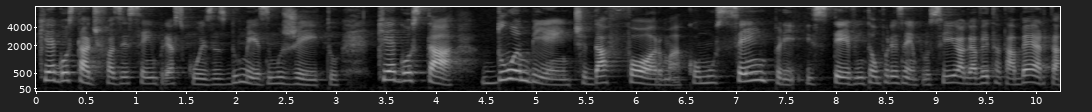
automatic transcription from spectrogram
que é gostar de fazer sempre as coisas do mesmo jeito, que é gostar do ambiente, da forma como sempre esteve. Então, por exemplo, se a gaveta está aberta,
